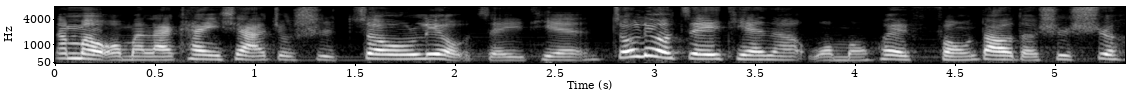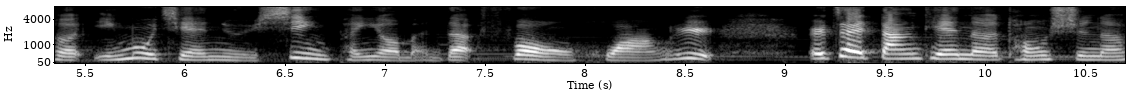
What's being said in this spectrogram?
那么我们来看一下，就是周六这一天。周六这一天呢，我们会逢到的是适合荧幕前女性朋友们的凤凰日。而在当天呢，同时呢，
